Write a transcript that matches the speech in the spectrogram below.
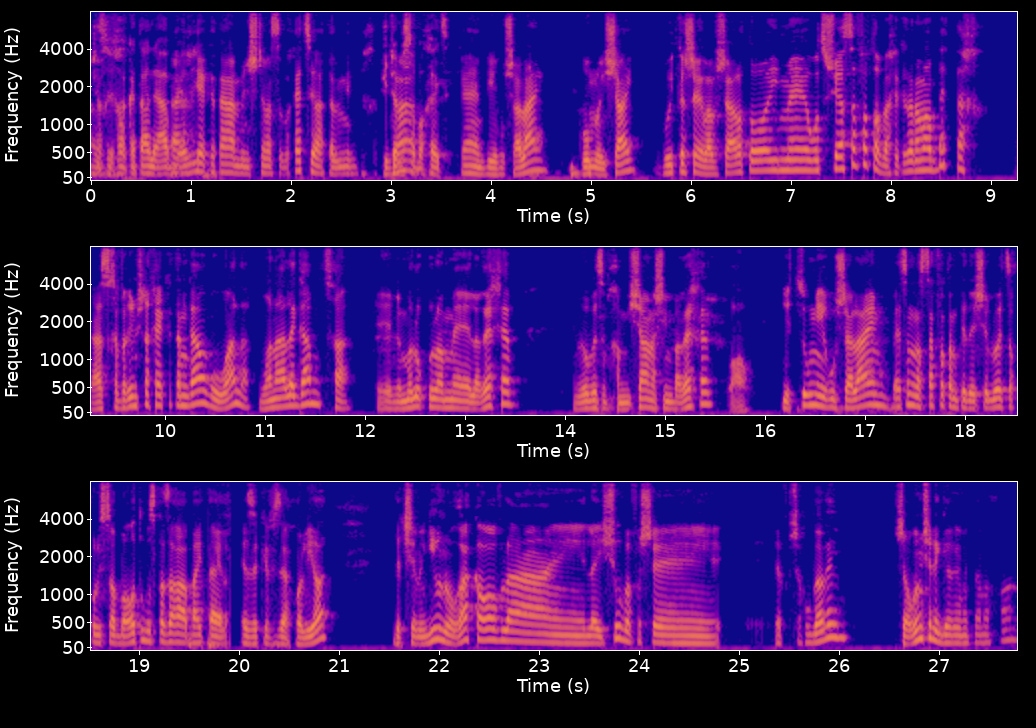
שאחיך הקטן היה בערך אחי הקטן בן 12 וחצי, היה תלמיד בחטיבה, 12 וחצי. כן, בירושלים, קוראים לו ישי, והוא התקשר אליו, שאל אותו אם אה, הוא רוצה שיאסוף אותו, ואחי הקטן אמר בטח. ואז חברים של אחי הקטן גם אמרו וואלה, בוא נעלה גם איתך. אה, והם עלו כולם אה, לרכב, הם היו בעצם חמישה אנשים ברכב, וואו. יצאו מירושלים, בעצם נאסף אותם כדי שלא יצטרכו לנסוע באוטובוס חזרה הביתה אליו, איזה כיף זה יכול להיות. וכשהם הגיעו נורא קרוב ל... ליישוב איפה, ש... איפה שאנחנו גרים, שההורים שלי גרים יותר נכון,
